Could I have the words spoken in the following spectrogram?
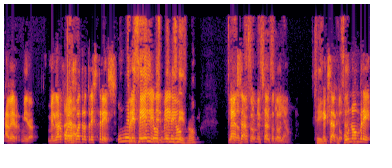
a ver, mira, Melgar juega 4-3-3. Un Pretel en el medio. MCs, ¿no? Claro, exacto, exacto, Toño. Sí, exacto. Un hombre,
